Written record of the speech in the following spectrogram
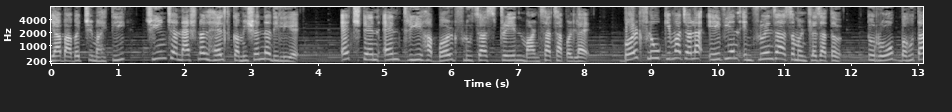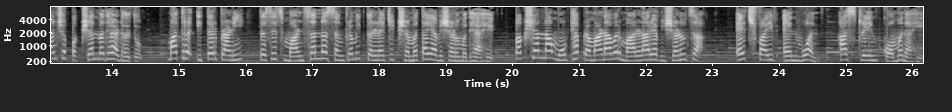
याबाबतची माहिती चीनच्या नॅशनल हेल्थ कमिशननं दिली आहे. एच टेन एन थ्री हा बर्ड फ्लूचा स्ट्रेन माणसात सापडलाय. बर्ड फ्लू किंवा ज्याला एव्हियन इन्फ्लुएन्झा असं म्हटलं जातं तो रोग बहुतांश पक्ष्यांमध्ये आढळतो. मात्र इतर प्राणी तसेच माणसांना संक्रमित करण्याची क्षमता या विषाणूमध्ये आहे. पक्ष्यांना मोठ्या प्रमाणावर मारणाऱ्या विषाणूचा एच फाईव्ह एन वन हा स्ट्रेन कॉमन आहे.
